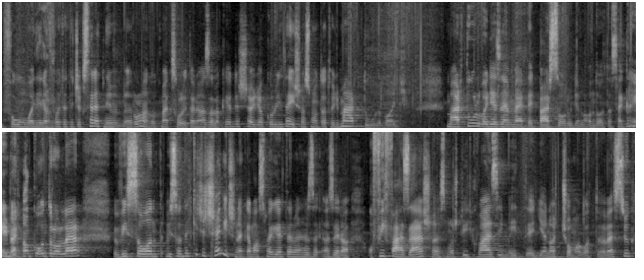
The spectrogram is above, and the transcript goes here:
fogunk majd ide folytatni, csak szeretném Rolandot megszólítani azzal a kérdéssel, hogy akkor ugye te is azt mondtad, hogy már túl vagy már túl vagy ezen, mert egy párszor ugye landolt a szekrényben a kontroller, viszont, viszont egy kicsit segíts nekem azt megérteni, hogy azért a, a fifázás, ha ezt most így kvázi mint egy ilyen nagy csomagot vesszük,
